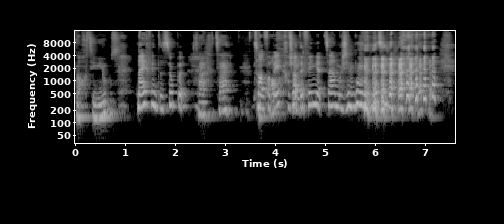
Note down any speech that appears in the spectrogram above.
Lacht sie mich aus. Nein, ich finde das super. 16. Das Alphabet kannst du an den Finger, 10 musst du im Mund.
